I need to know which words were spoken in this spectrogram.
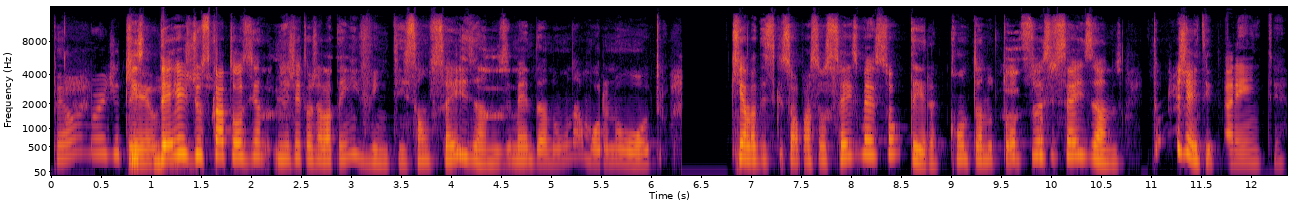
Pelo amor de Que Deus. desde os 14 anos. Minha gente, hoje ela tem 20. São seis anos emendando um namoro no outro. Que ela disse que só passou seis meses solteira, contando todos esses seis anos. Então, minha gente, Parente.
